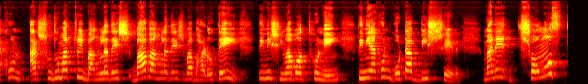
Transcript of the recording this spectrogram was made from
এখন আর শুধুমাত্রই বাংলাদেশ বা বাংলাদেশ বা ভারতেই তিনি সীমাবদ্ধ নেই, তিনি এখন গোটা বিশ্বের। মানে সমস্ত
